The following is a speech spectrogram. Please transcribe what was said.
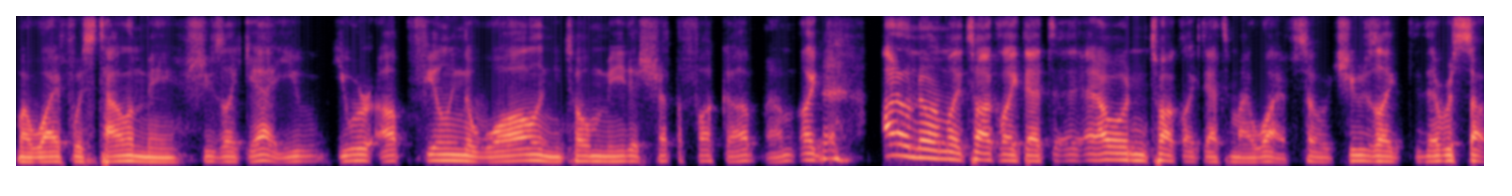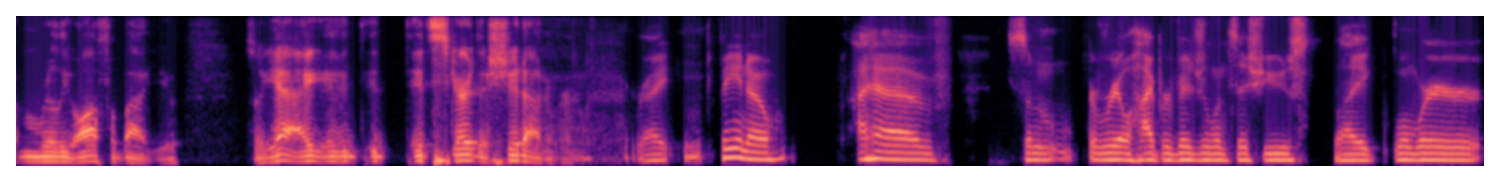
my wife was telling me, she's like, "Yeah, you you were up feeling the wall, and you told me to shut the fuck up." I'm like, I don't normally talk like that, to, and I wouldn't talk like that to my wife. So she was like, "There was something really off about you." So yeah, I, it, it it scared the shit out of her. right? But you know, I have some real hypervigilance issues. Like when we're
